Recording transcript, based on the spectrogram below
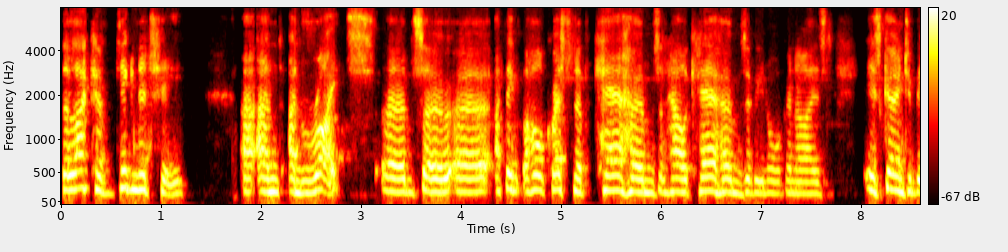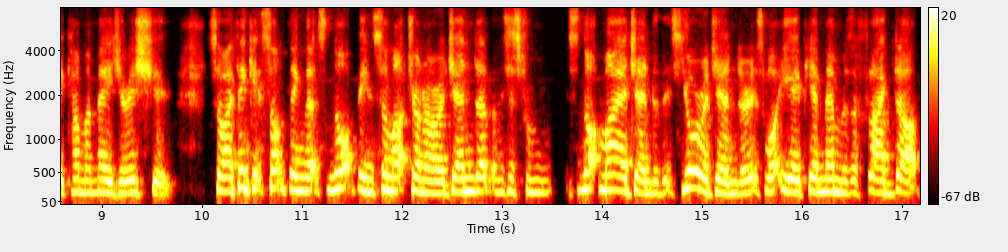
the lack of dignity and, and rights. Um, so uh, I think the whole question of care homes and how care homes have been organised is going to become a major issue. So I think it's something that's not been so much on our agenda, and this is from, it's not my agenda, it's your agenda, it's what EAPN members have flagged up,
